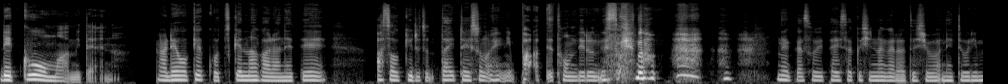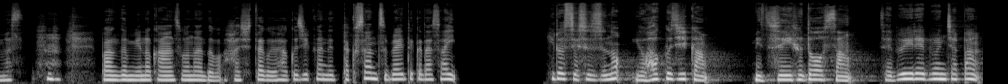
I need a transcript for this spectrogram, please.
レッグウォーマーみたいな。あれを結構つけながら寝て、朝起きると大体その辺にパーって飛んでるんですけど。なんかそういう対策しながら私は寝ております。番組の感想などはハッシュタグ余白時間でたくさんつぶやいてください。広瀬すずの余白時間。三井不動産。セブンイレブンジャパン。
